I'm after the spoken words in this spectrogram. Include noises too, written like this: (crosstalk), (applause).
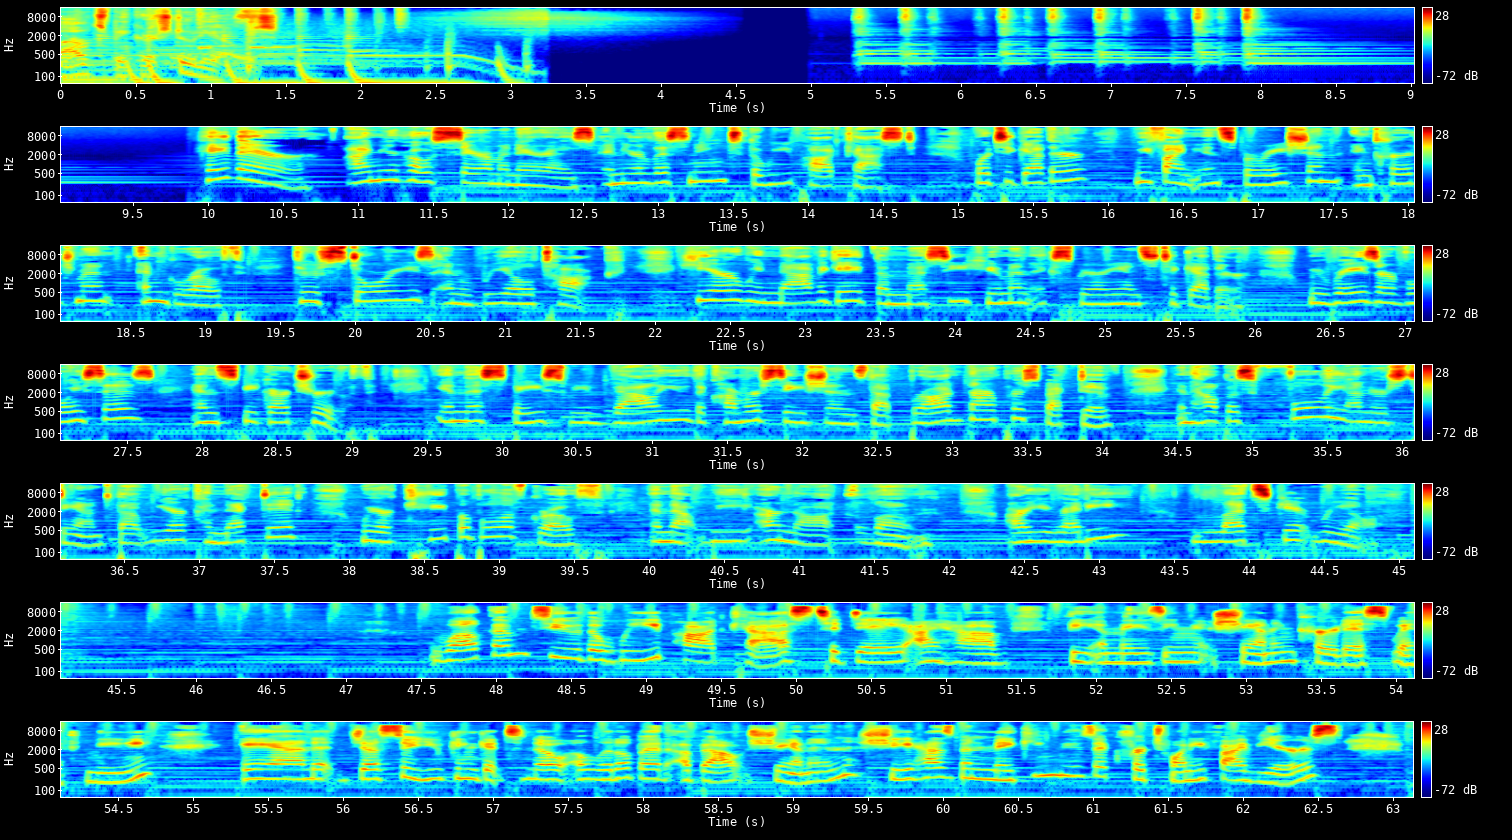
Loudspeaker Studios. Hey there! I'm your host, Sarah Monares, and you're listening to the We Podcast, where together we find inspiration, encouragement, and growth through stories and real talk. Here we navigate the messy human experience together. We raise our voices and speak our truth. In this space, we value the conversations that broaden our perspective and help us fully understand that we are connected, we are capable of growth, and that we are not alone. Are you ready? Let's get real. Welcome to the We Podcast. Today I have the amazing Shannon Curtis with me. And just so you can get to know a little bit about Shannon, she has been making music for 25 years.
